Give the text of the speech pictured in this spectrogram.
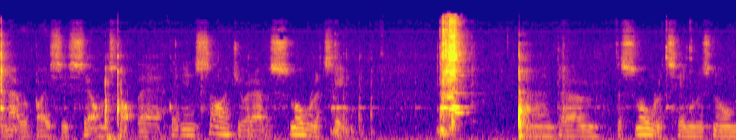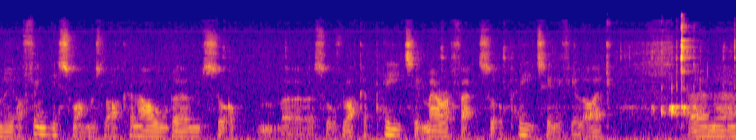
And that would basically sit on top there. Then inside you would have a smaller tin and um, the smaller tin was normally I think this one was like an old um, sort of uh, sort of like a pea tin, Marrowfat sort of pea tin if you like. And uh,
